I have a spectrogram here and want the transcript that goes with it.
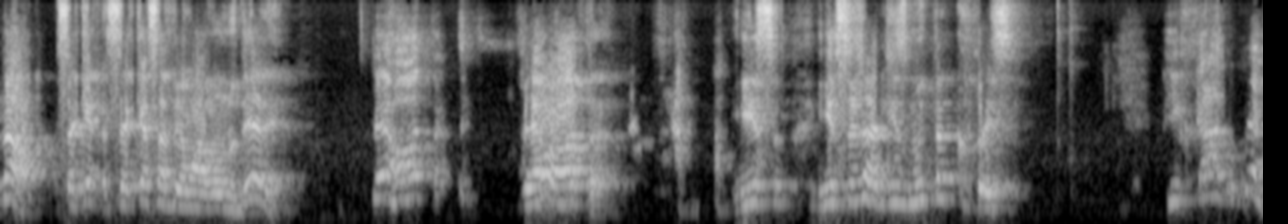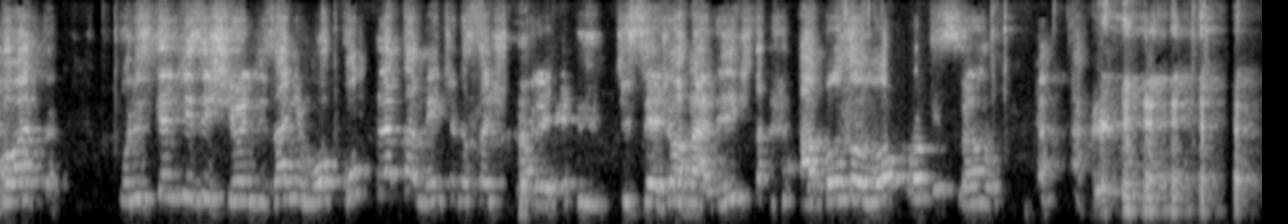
Não, você quer, você quer saber um aluno dele? Perrota. Perrota. Isso, isso já diz muita coisa. Ricardo Perrota. Por isso que ele desistiu, ele desanimou completamente dessa história aí de ser jornalista, abandonou a profissão.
